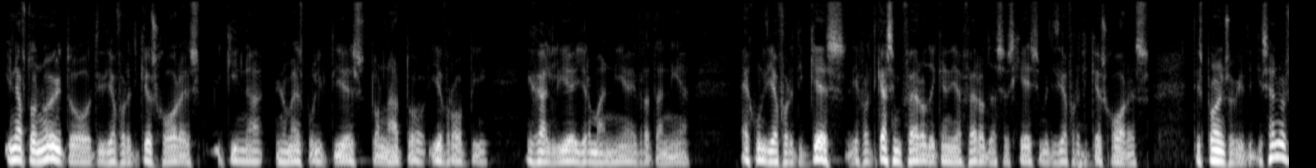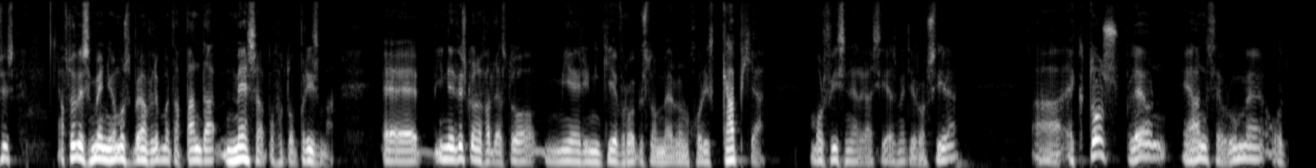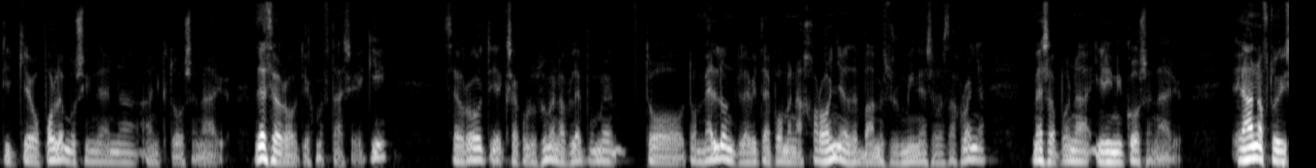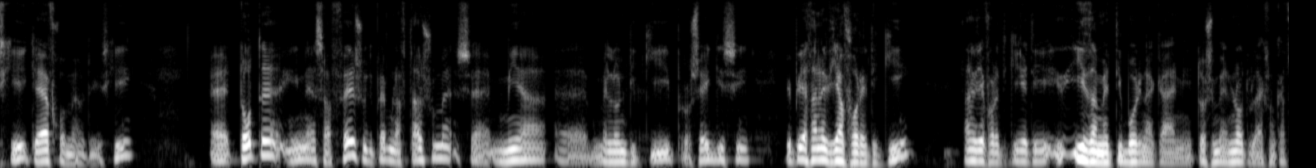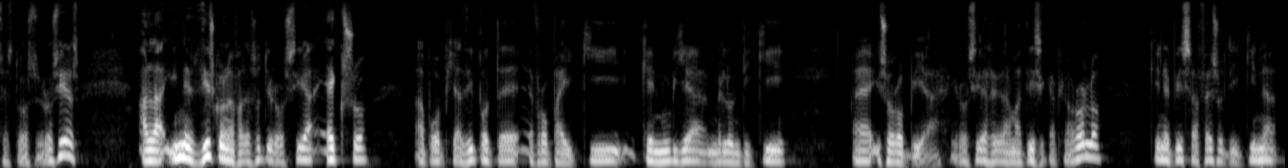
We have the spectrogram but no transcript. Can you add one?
Είναι αυτονόητο ότι διαφορετικές χώρες, η Κίνα, οι Ηνωμένες Πολιτείες, το ΝΑΤΟ, η Ευρώπη, η Γαλλία, η Γερμανία, η Βρετανία, έχουν διαφορετικές, διαφορετικά συμφέροντα και ενδιαφέροντα σε σχέση με τις διαφορετικές χώρες της πρώην Σοβιετικής Ένωσης. Αυτό δεν σημαίνει όμως ότι πρέπει να βλέπουμε τα πάντα μέσα από αυτό το πρίσμα. Ε, είναι δύσκολο να φανταστώ μια ειρηνική Ευρώπη στο μέλλον χωρίς κάποια μορφή συνεργασίας με τη Ρωσία, α, εκτός πλέον εάν θεωρούμε ότι και ο πόλεμος είναι ένα ανοιχτό σενάριο. Δεν θεωρώ ότι έχουμε φτάσει εκεί. Θεωρώ ότι εξακολουθούμε να βλέπουμε το, το μέλλον, δηλαδή τα επόμενα χρόνια, δεν πάμε στους μήνες αλλά στα χρόνια, μέσα από ένα ειρηνικό σενάριο. Εάν αυτό ισχύει και εύχομαι ότι ισχύει, ε, τότε είναι σαφές ότι πρέπει να φτάσουμε σε μια ε, μελλοντική προσέγγιση η οποία θα είναι διαφορετική θα είναι διαφορετική γιατί είδαμε τι μπορεί να κάνει το σημερινό τουλάχιστον καθεστώς της Ρωσίας. Αλλά είναι δύσκολο να φανταστώ τη Ρωσία έξω από οποιαδήποτε ευρωπαϊκή, καινούρια, μελλοντική ε, ισορροπία. Η Ρωσία θα δραματίσει κάποιον ρόλο και είναι επίσης σαφές ότι η Κίνα,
